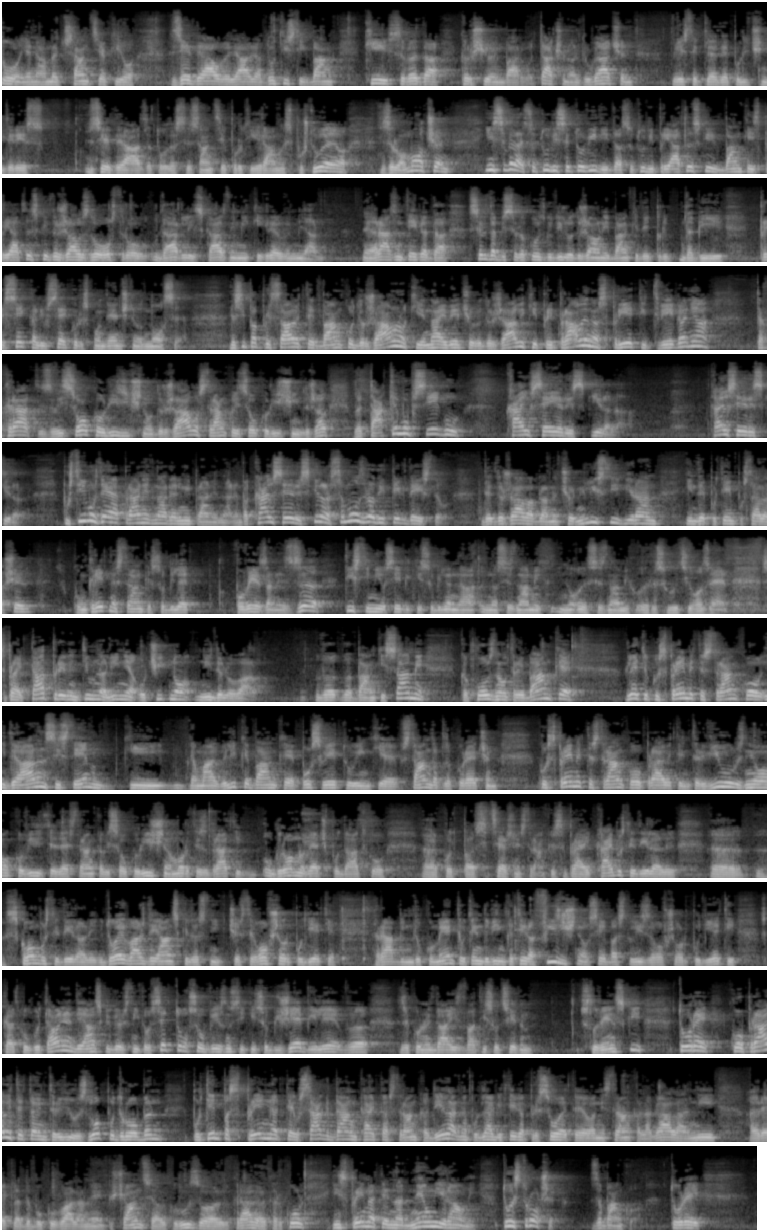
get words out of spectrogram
To je namreč sankcija, ki jo ZDA uveljavlja do tistih bank, ki seveda kršijo embargo. Takšen ali drugačen, veste, da je politični interes ZDA za to, da se sankcije proti Iranu spoštujejo, zelo močen. In seveda se tudi se to vidi, da so tudi prijateljski banke iz prijateljskih držav zelo ostro udarili s kaznimi, ki grejo v milijarde. Ne, razen tega, da seveda bi se lahko zgodilo v državni banki, da, da bi presekali vse korespondenčne odnose. Jaz si pa predstavljate banko državno, ki je največja v državi, ki je pripravljena sprijeti tveganja takrat z visoko rizično državo, stranko visoko rizičnih držav, v takem obsegu, kaj vse je riskirala. Kaj vse je riskirala. Pustimo zdaj, je pranje denarja ali ni pranje denarja, ampak kaj vse je riskirala samo zaradi teh dejstev, da je država bila na črni listi Iran in da je potem postala še konkretne stranke so bile povezane z tistimi osebi, ki so bile na, na seznamih, no, seznamih resolucij OZN. Se pravi, ta preventivna linija očitno ni delovala v, v banki sami, kako znotraj banke, Glejte, ko sprejmete stranko, idealen sistem, ki ga imajo velike banke po svetu in ki je standard, lahko rečem, ko sprejmete stranko, opravite intervju z njo, ko vidite, da je stranka visoko rična, morate zbrati ogromno več podatkov eh, kot pa siceršnje stranke. Se pravi, kaj boste delali, eh, s kom boste delali, kdo je vaš dejanski lastnik, če ste offshore podjetje, rabim dokumente o tem, da vidim, katera fizična oseba stoji za offshore podjetji. Skratka, ugotavljanje dejanskega lastnika, vse to so obveznosti, ki so bi že bile v zakonodaji iz 2007 slovenski. Torej, ko opravite ta intervju zelo podroben, potem pa spremljate vsak dan, kaj ta stranka dela, na podlagi tega presojate, ali je stranka lagala, ni, ali rekla, da bo kovala ne, piščance ali koruzo ali krave ali karkoli in spremljate na dnevni ravni. To je strošek za banko. Torej,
